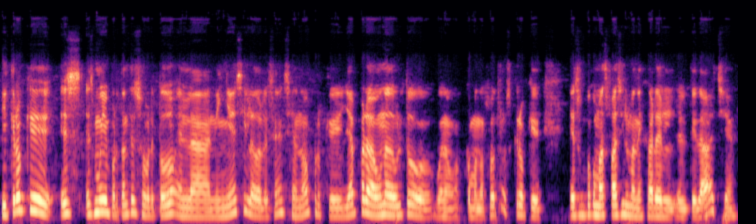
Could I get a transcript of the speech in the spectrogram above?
Y creo que es, es muy importante sobre todo en la niñez y la adolescencia, ¿no? Porque ya para un adulto, bueno, como nosotros, creo que es un poco más fácil manejar el, el TDAH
